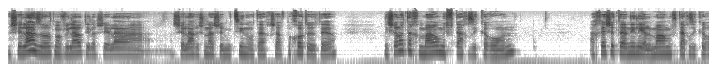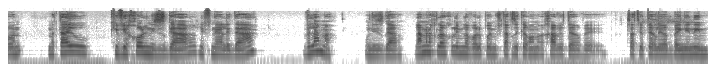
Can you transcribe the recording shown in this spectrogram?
השאלה הזאת מובילה אותי לשאלה, השאלה הראשונה שמיצינו אותה עכשיו, פחות או יותר, לשאול אותך מהו מפתח זיכרון, אחרי שתעני לי על מהו מפתח זיכרון, מתי הוא כביכול נסגר לפני הלידה, ולמה הוא נסגר? למה אנחנו לא יכולים לבוא לפה עם מפתח זיכרון רחב יותר וקצת יותר להיות בעניינים?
